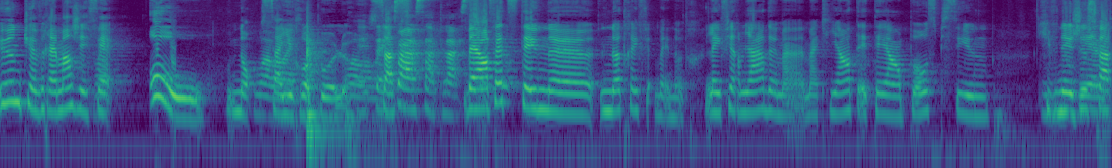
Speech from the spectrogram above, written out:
une que vraiment j'ai fait « Oh! Non, Ouais, ça ouais. ira pas, là. Ça pas à sa place. ben, en fait, c'était une, euh, notre, ben, notre, l'infirmière de ma, ma cliente était en pause, puis c'est une qui venait juste faire.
